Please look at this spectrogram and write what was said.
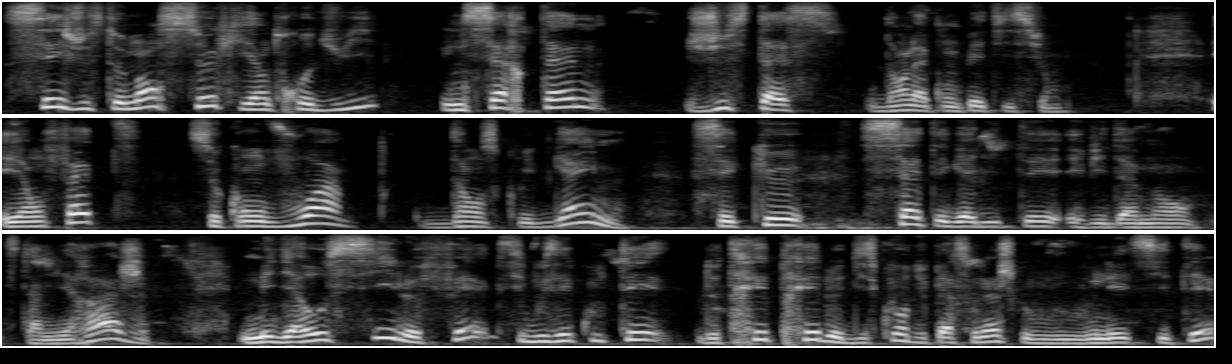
c'est justement ce qui introduit une certaine justesse dans la compétition. Et en fait, ce qu'on voit dans Squid Game, c'est que cette égalité, évidemment, c'est un mirage, mais il y a aussi le fait, si vous écoutez de très près le discours du personnage que vous venez de citer,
